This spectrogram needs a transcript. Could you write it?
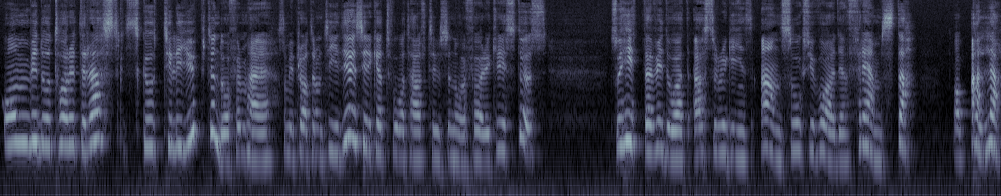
Om vi då tar ett raskt skutt till Egypten då för de här som vi pratade om tidigare, cirka 2 500 år före Kristus. Så hittar vi då att astrologin ansågs ju vara den främsta av alla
